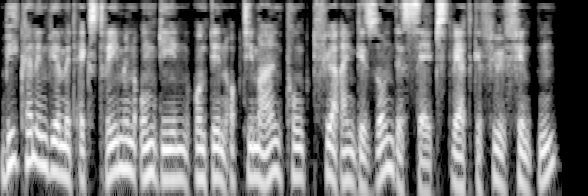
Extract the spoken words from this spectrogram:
Wie können wir mit Extremen umgehen und den optimalen Punkt für ein gesundes Selbstwertgefühl finden?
